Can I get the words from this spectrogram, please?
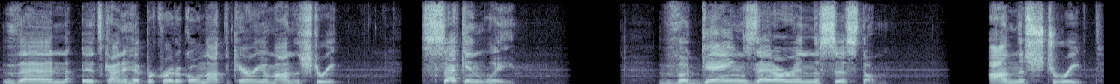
then it's kind of hypocritical not to carry them on the street. Secondly, the gangs that are in the system on the street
